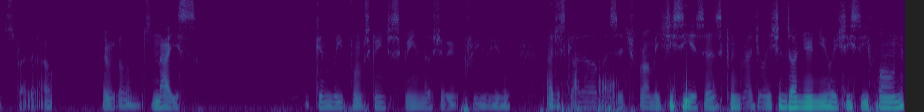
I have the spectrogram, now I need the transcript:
let's try that out. There we go. It's nice. You can leap from screen to screen. They'll show you a preview. I just got a message from HTC. It says, Congratulations on your new HTC phone.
